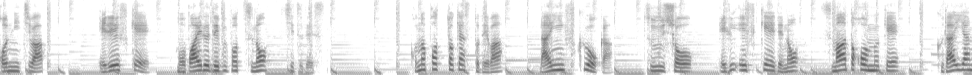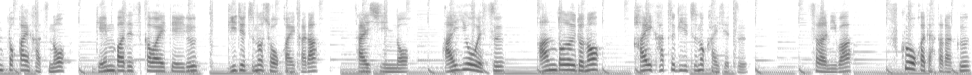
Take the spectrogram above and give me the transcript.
こんにちは。LFK モバイルデブポッツのしずです。このポッドキャストでは、LINE 福岡、通称 LFK でのスマートフォン向けクライアント開発の現場で使われている技術の紹介から、最新の iOS、Android の開発技術の解説、さらには福岡で働く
